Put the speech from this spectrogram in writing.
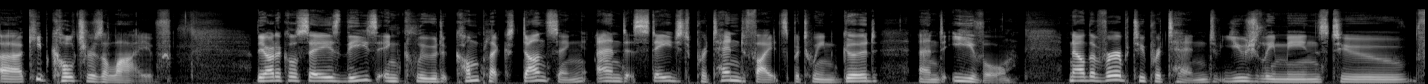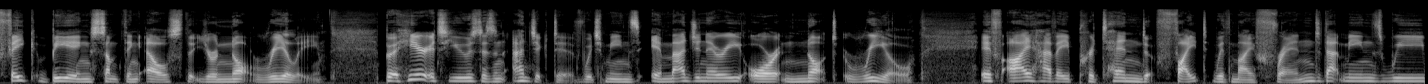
uh, keep cultures alive. The article says these include complex dancing and staged pretend fights between good and evil. Now, the verb to pretend usually means to fake being something else that you're not really. But here it's used as an adjective, which means imaginary or not real. If I have a pretend fight with my friend, that means we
